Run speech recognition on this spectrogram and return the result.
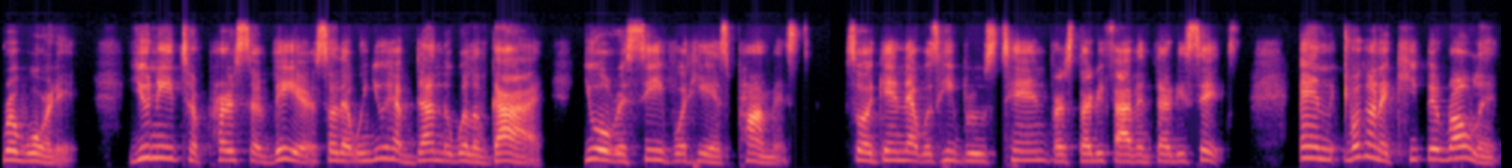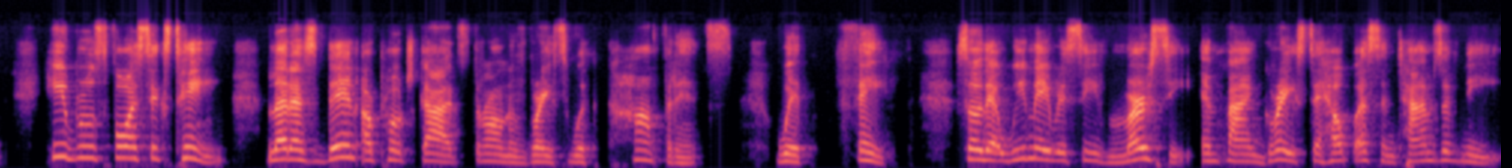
rewarded. You need to persevere so that when you have done the will of God, you will receive what he has promised. So, again, that was Hebrews 10, verse 35 and 36. And we're going to keep it rolling. Hebrews 4 16. Let us then approach God's throne of grace with confidence, with faith so that we may receive mercy and find grace to help us in times of need.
